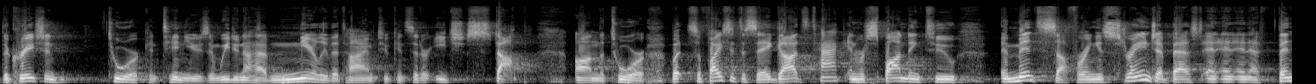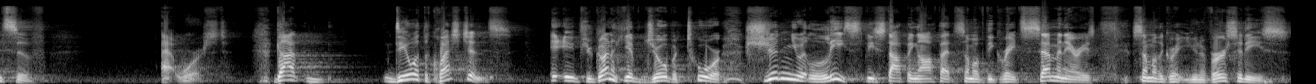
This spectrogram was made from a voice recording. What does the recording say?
The creation tour continues, and we do not have nearly the time to consider each stop on the tour. But suffice it to say, God's tack in responding to immense suffering is strange at best and, and, and offensive at worst. God, deal with the questions. If you're going to give Job a tour, shouldn't you at least be stopping off at some of the great seminaries, some of the great universities?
